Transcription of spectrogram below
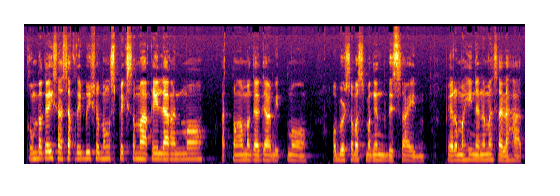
Kung bagay sasakribisyo mong specs sa mga kailangan mo at mga magagamit mo over sa mas maganda design pero mahina naman sa lahat.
